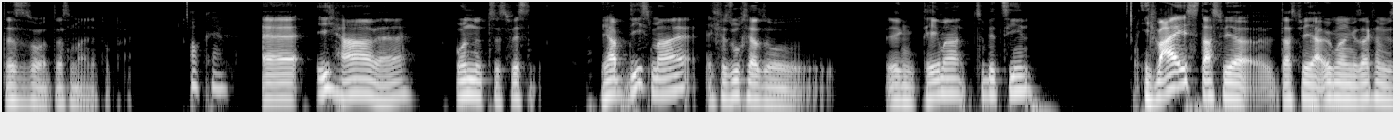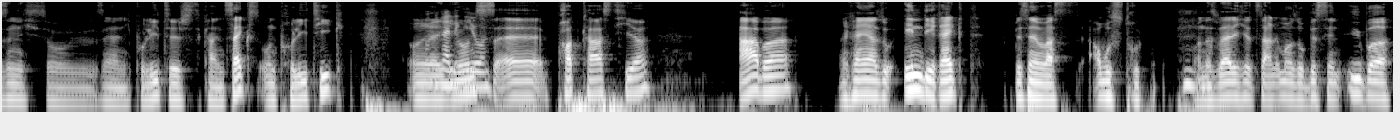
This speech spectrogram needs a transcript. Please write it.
Das ist so, das sind meine Top 3. Okay. Äh, ich habe unnützes Wissen. Ich habe diesmal, ich versuche ja so irgendein Thema zu beziehen. Ich weiß, dass wir, dass wir ja irgendwann gesagt haben, wir sind nicht so, wir sind ja nicht politisch, kein Sex und Politik und, Und Religion. Religions äh, hier. Aber man kann ja so indirekt ein bisschen was ausdrücken. Und das werde ich jetzt dann immer so ein bisschen über,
